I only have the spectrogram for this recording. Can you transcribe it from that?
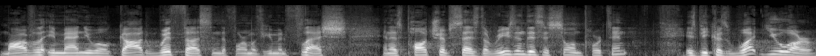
Marvel at Emmanuel, God with us in the form of human flesh. And as Paul Tripp says, the reason this is so important is because what you are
